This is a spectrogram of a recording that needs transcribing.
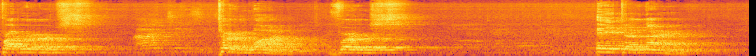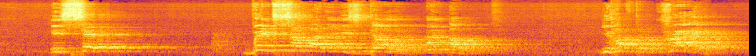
Proverbs 31, verse 8 and 9. He said, when somebody is down and out, you have to cry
